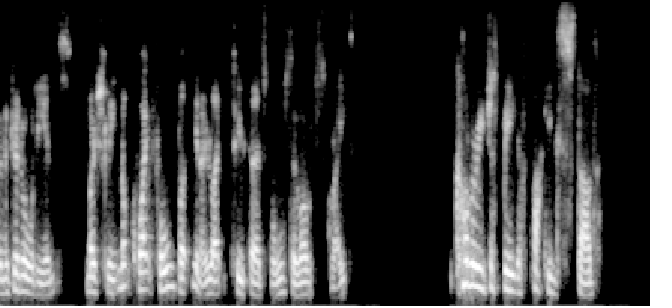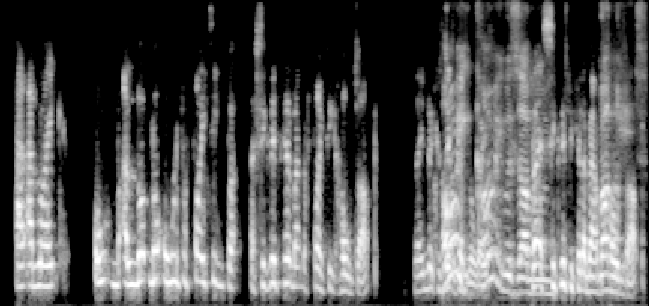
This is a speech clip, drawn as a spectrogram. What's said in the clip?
with a good audience, mostly not quite full, but you know, like two thirds full, so which is great. Connery just being a fucking stud, and, and like all, a lot, not all of the fighting, but a significant amount of fighting holds up. They, Connery, Connery was, um, but a significant amount rugged. holds up.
